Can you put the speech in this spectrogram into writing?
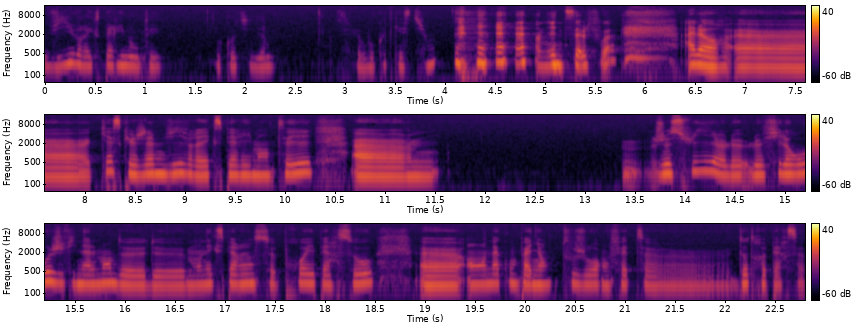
vivre, expérimenter au quotidien? Fait beaucoup de questions en une seule fois. Alors, qu'est-ce que j'aime vivre et expérimenter? Je suis euh, le, fil rouge finalement de, mon expérience pro et perso euh, en accompagnant toujours en fait euh, d'autres personnes.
